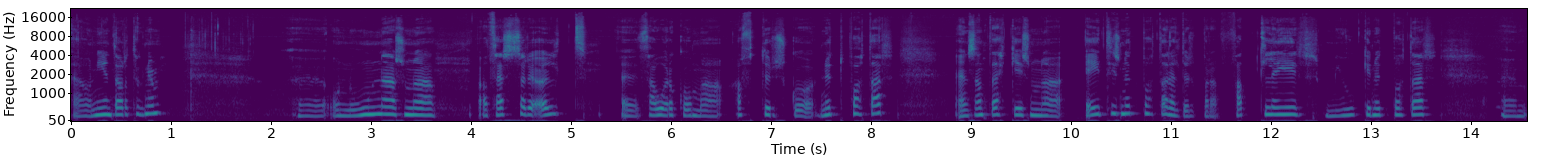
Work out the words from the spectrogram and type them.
á nýjönda áratögnum og núna svona á þessari öld þá er að koma aftur sko nuttpottar en samt ekki svona 80s nuttbóttar, heldur bara fallegir, mjúki nuttbóttar. Um,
